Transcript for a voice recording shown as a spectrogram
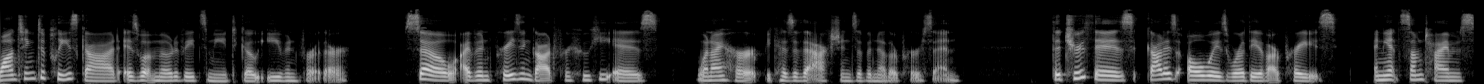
Wanting to please God is what motivates me to go even further. So, I've been praising God for who he is when I hurt because of the actions of another person. The truth is, God is always worthy of our praise, and yet sometimes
